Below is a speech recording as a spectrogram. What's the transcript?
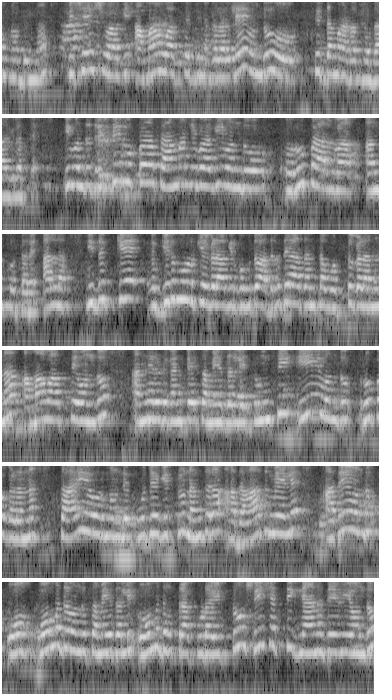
ಅನ್ನೋದನ್ನ ವಿಶೇಷವಾಗಿ ಅಮಾವಾಸ್ಯ ದಿನಗಳಲ್ಲೇ ಒಂದು ಸಿದ್ಧ ಮಾಡುವಂಥದ್ದಾಗಿರುತ್ತೆ. ಈ ಒಂದು ದೃಷ್ಟಿ ರೂಪ ಸಾಮಾನ್ಯವಾಗಿ ಒಂದು ರೂಪ ಅಲ್ವಾ ಅನ್ಕೋತಾರೆ. ಅಲ್ಲ, ಇದಕ್ಕೆ ಗಿಡಮೂಲಿಕೆಗಳಾಗಿರಬಹುದು ಅದರದೇ ಆದಂತ ವಸ್ತುಗಳನ್ನ ಅಮಾವಾಸ್ಯೆ ಒಂದು ಹನ್ನೆರಡು ಗಂಟೆ ಸಮಯದಲ್ಲಿ ತುಂಬಿಸಿ ಈ ಒಂದು ರೂಪಗಳನ್ನ ತಾಯಿಯವ್ರ ಮುಂದೆ ಪೂಜೆಗಿಟ್ಟು ನಂತರ ಅದಾದ ಮೇಲೆ ಅದೇ ಒಂದು ಓಮದ ಒಂದು ಸಮಯದಲ್ಲಿ ಓಮದ ಹತ್ರ ಕೂಡ ಇಟ್ಟು ಶ್ರೀಶಕ್ತಿ ಜ್ಞಾನದೇವಿಯ ಒಂದು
